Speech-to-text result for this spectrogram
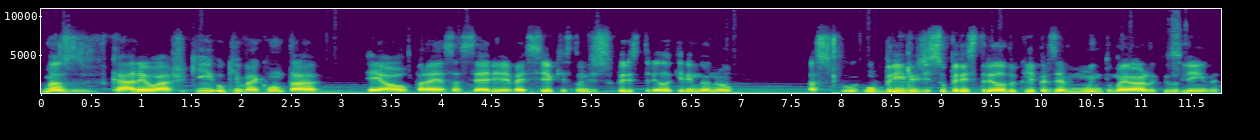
mas, cara, eu acho que o que vai contar real para essa série vai ser a questão de superestrela, querendo ou não. As- o, o brilho de superestrela do Clippers é muito maior do que o do Sim. Denver.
